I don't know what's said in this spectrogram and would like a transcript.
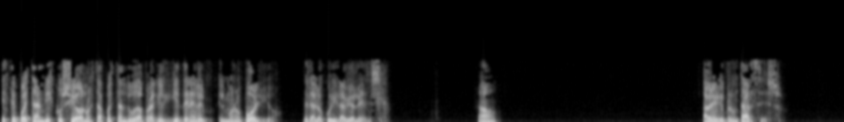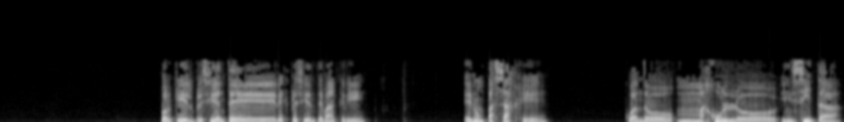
esté puesta en discusión o está puesta en duda por aquel que quiere tener el, monopolio de la locura y la violencia. ¿No? Habría que preguntarse eso. Porque el presidente, el expresidente Macri, en un pasaje, cuando Majul lo incita,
